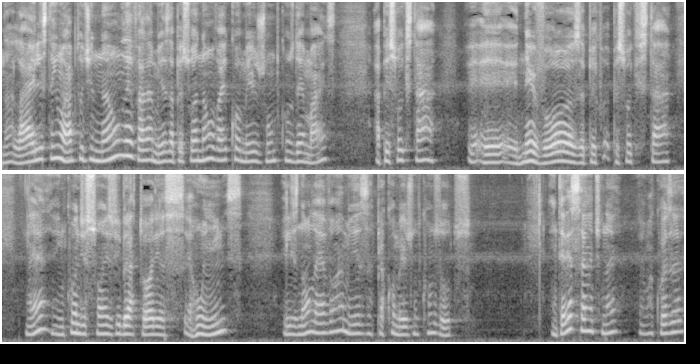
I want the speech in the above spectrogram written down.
Lá eles têm o hábito de não levar à mesa, a pessoa não vai comer junto com os demais, a pessoa que está é, é, é nervosa, a pessoa que está né, em condições vibratórias é, ruins, eles não levam à mesa para comer junto com os outros. Interessante, né? É uma coisa.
